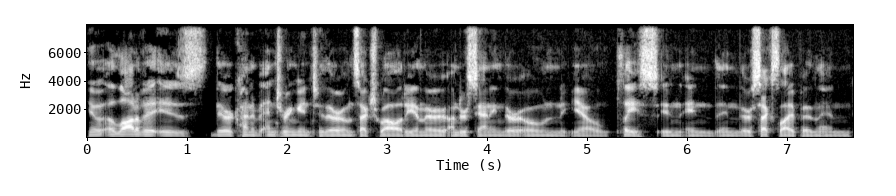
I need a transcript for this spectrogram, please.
you know, a lot of it is they're kind of entering into their own sexuality and they're understanding their own, you know, place in, in, in their sex life and, and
